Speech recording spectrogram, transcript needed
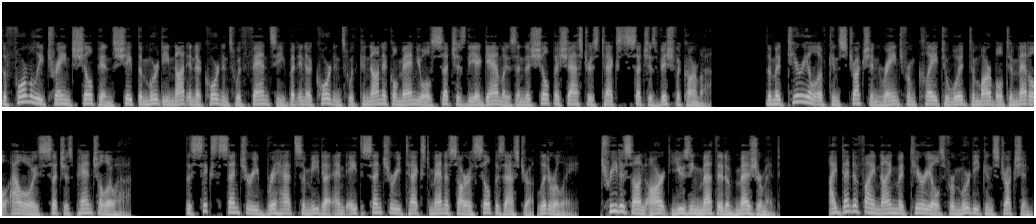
The formally trained shilpins shape the murti not in accordance with fancy but in accordance with canonical manuals such as the Agamas and the Shilpa Shastras texts such as Vishvakarma. The material of construction range from clay to wood to marble to metal alloys such as panchaloha. The 6th century Brihat Samhita and 8th century text Manasara Silpasastra literally, treatise on art using method of measurement Identify nine materials for murti construction,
